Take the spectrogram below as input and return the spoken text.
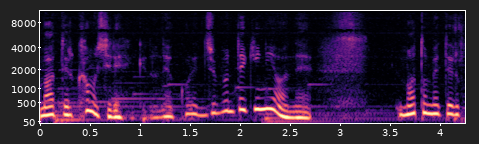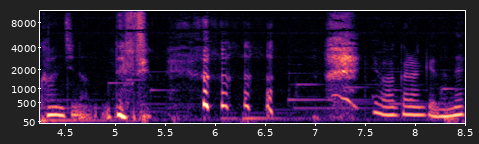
回ってるかもしれへんけどね。これ自分的にはねまとめてる感じなんですよ。いや分からんけどね。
